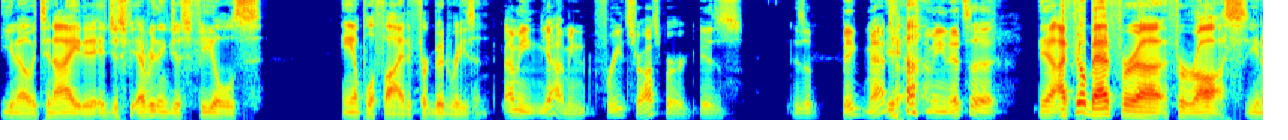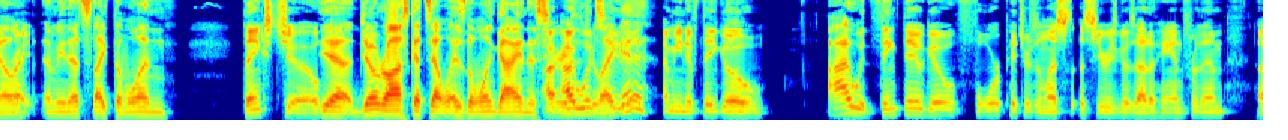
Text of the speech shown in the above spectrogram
you know tonight, it, it just everything just feels amplified for good reason. I mean, yeah, I mean, Fried Strasburg is is a big matchup. Yeah. I mean, it's a Yeah, I feel bad for uh for Ross. You know, Right. I mean that's like the one. thanks, Joe. Yeah, Joe Ross gets that one is the one guy in this series. I that would you're say like, eh. I mean, if they go, I would think they'll go four pitchers unless a series goes out of hand for them, uh,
